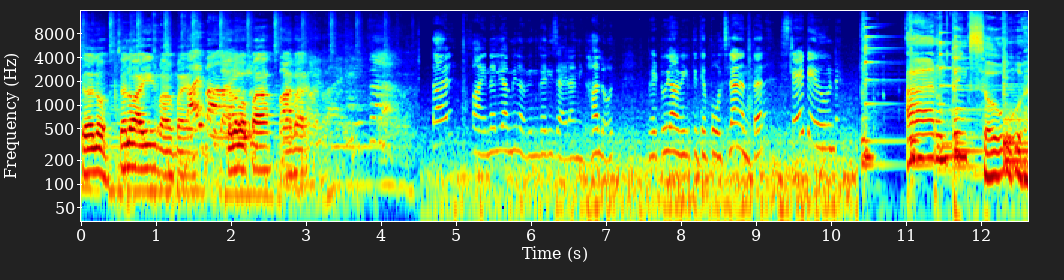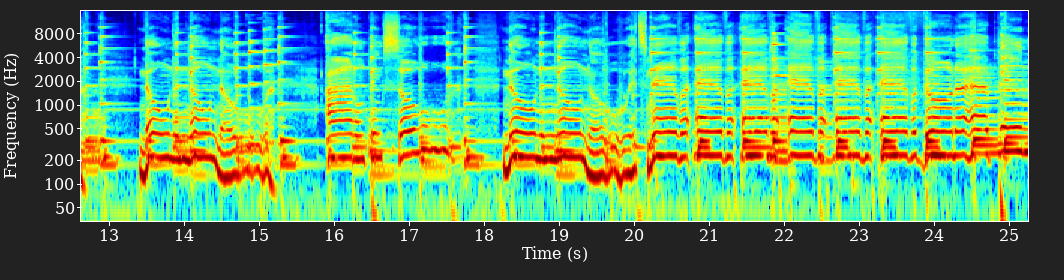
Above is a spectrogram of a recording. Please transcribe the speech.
चलो चलो आई बाय बाय Bye bye. चलो पप्पा बाय बाय बाय बाय तर फायनली आम्ही नवीन घरी जायला निघालोत भेटूया आम्ही तिथे पोहोचल्यानंतर स्टेट येऊन I don't think so. No, no, no, no. I don't think so. No, no, no, no. It's never, ever, ever, ever, ever, ever gonna happen.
